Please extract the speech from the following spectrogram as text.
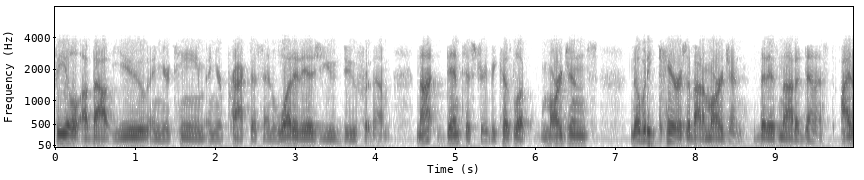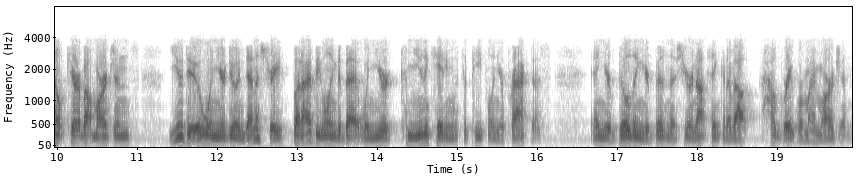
feel about you and your team and your practice and what it is you do for them, not dentistry, because look, margins. Nobody cares about a margin that is not a dentist. I don't care about margins you do when you're doing dentistry, but I'd be willing to bet when you're communicating with the people in your practice and you're building your business, you're not thinking about how great were my margins.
